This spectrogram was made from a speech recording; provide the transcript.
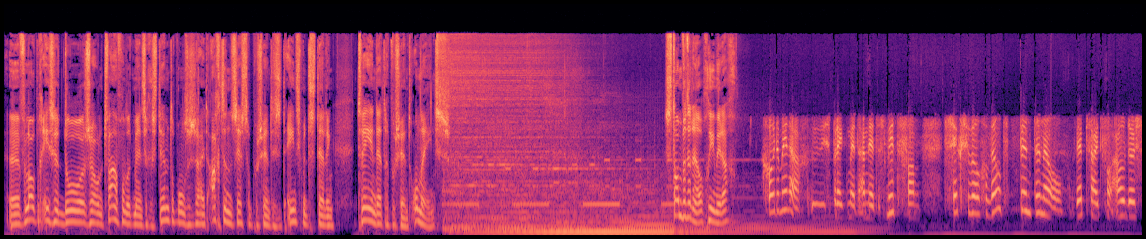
voorlopig is er door zo'n 1200 mensen gestemd op onze site. 68% is het eens met de stelling, 32% oneens. Stam.nl, goedemiddag. Goedemiddag, u spreekt met Annette Smit van seksueelgeweld.nl. Website van ouders,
